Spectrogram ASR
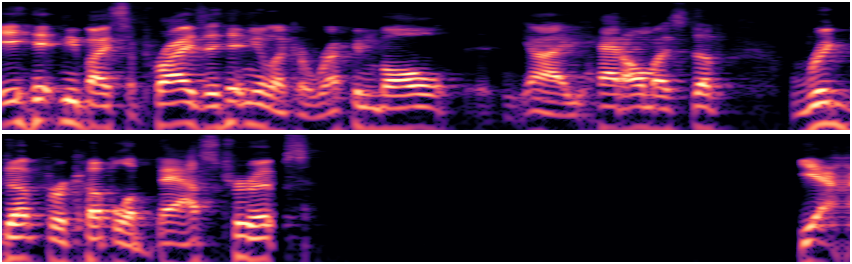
it hit me by surprise. It hit me like a wrecking ball. I had all my stuff rigged up for a couple of bass trips. Yeah,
